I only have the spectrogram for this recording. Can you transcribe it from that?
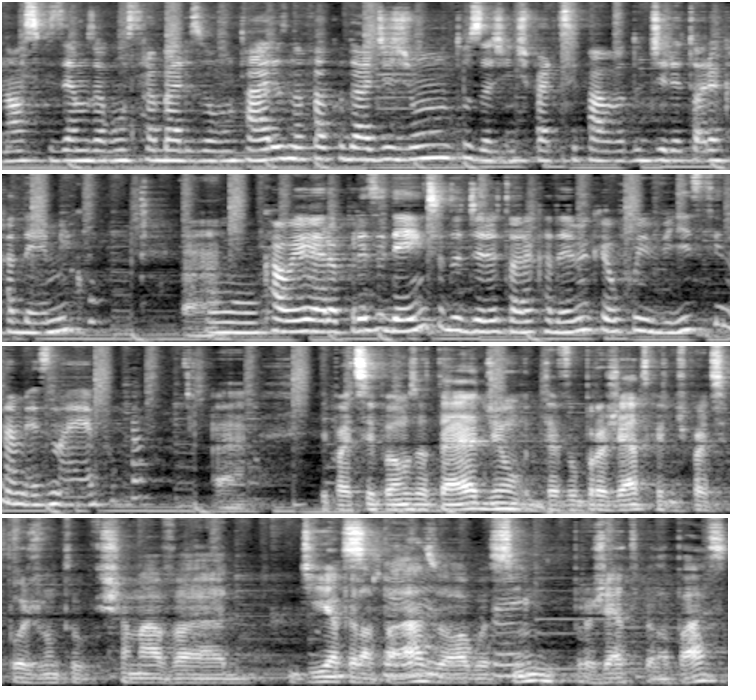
nós fizemos alguns trabalhos voluntários na faculdade juntos, a gente participava do diretório acadêmico. É. O Cauê era presidente do diretório acadêmico e eu fui vice na mesma época. É. E participamos até de um. Teve um projeto que a gente participou junto que chamava Dia Acho pela Paz, ou algo assim, é. Projeto pela Paz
